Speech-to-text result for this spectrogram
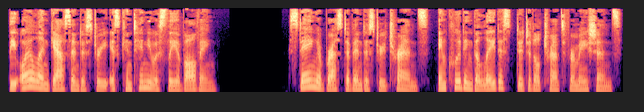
The oil and gas industry is continuously evolving. Staying abreast of industry trends, including the latest digital transformations,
